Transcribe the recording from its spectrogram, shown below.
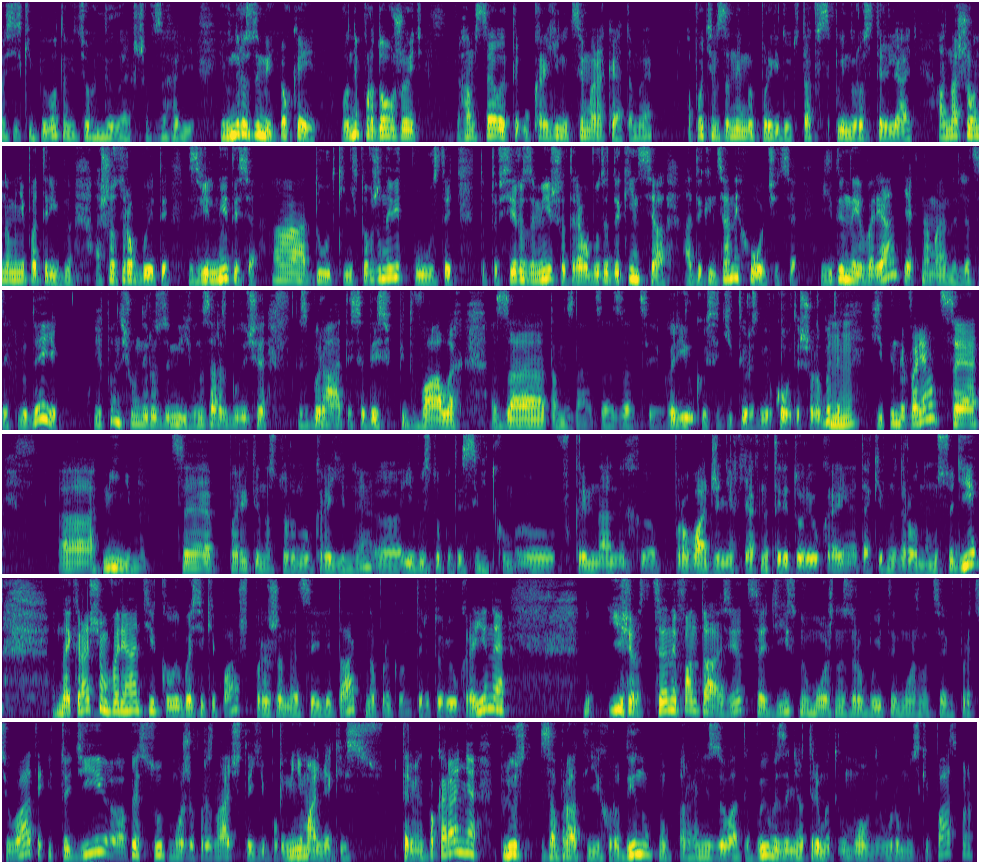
російським пілотам від цього не легше взагалі. І вони розуміють, окей, вони продовжують гамселити Україну цими ракетами. А потім за ними прийдуть, так в спину розстрілять. А на що воно мені потрібно? А що зробити? Звільнитися? А, дудки, ніхто вже не відпустить. Тобто всі розуміють, що треба бути до кінця, а до кінця не хочеться. Єдиний варіант, як на мене, для цих людей, я впевнений, що вони розуміють. Вони зараз будуть збиратися десь в підвалах за там не знаю, за, за цією горілкою сидіти, розмірковувати, що робити. Мгм. Єдиний варіант це мінімум. Це перейти на сторону України е, і виступити свідком е, в кримінальних е, провадженнях як на території України, так і в міжнародному суді. В найкращому варіанті, коли весь екіпаж пережене цей літак, наприклад, на територію України. Ну, і ще раз, це не фантазія, це дійсно можна зробити, можна це відпрацювати, і тоді е, суд може призначити їм мінімальний якийсь. Термін покарання, плюс забрати їх родину, ну організувати вивезення, отримати умовний румунський паспорт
